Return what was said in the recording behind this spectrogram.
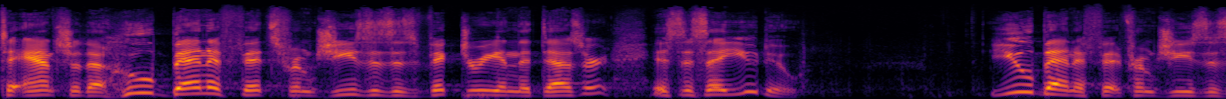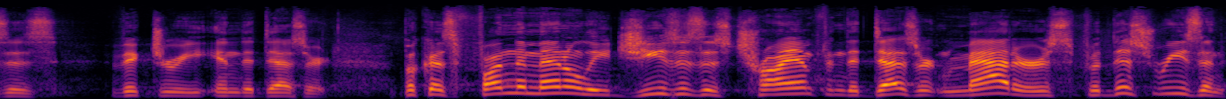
to answer the who benefits from Jesus' victory in the desert is to say, You do. You benefit from Jesus' victory in the desert. Because fundamentally, Jesus' triumph in the desert matters for this reason.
